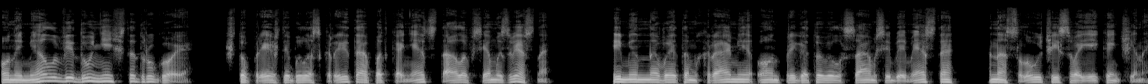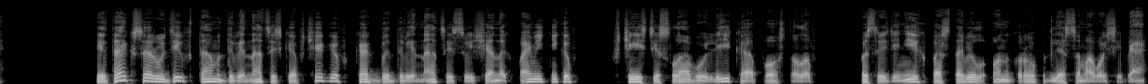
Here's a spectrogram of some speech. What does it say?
он имел в виду нечто другое, что прежде было скрыто, а под конец стало всем известно. Именно в этом храме он приготовил сам себе место на случай своей кончины. Итак, соорудив там 12 ковчегов, как бы 12 священных памятников в честь и славу лика апостолов, посреди них поставил он гроб для самого себя.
